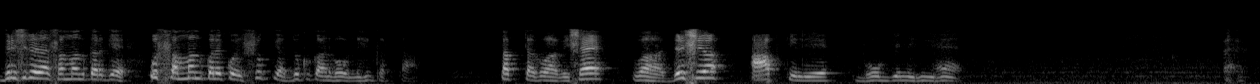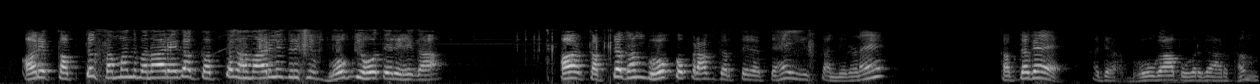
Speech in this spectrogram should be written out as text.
दृश्य के साथ संबंध करके उस संबंध को कोई सुख या दुख का अनुभव नहीं करता। तब तक वह विषय, वह दृश्य आपके लिए भोग्य नहीं है। और कब तक संबंध बना रहेगा, कब तक हमारे लिए दृश्य भोग्य होते रहेगा। और कब तक हम भोग को प्राप्त करते रहते हैं इसका निर्णय कब तक है? कहते भोगाप वर्गार्थम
